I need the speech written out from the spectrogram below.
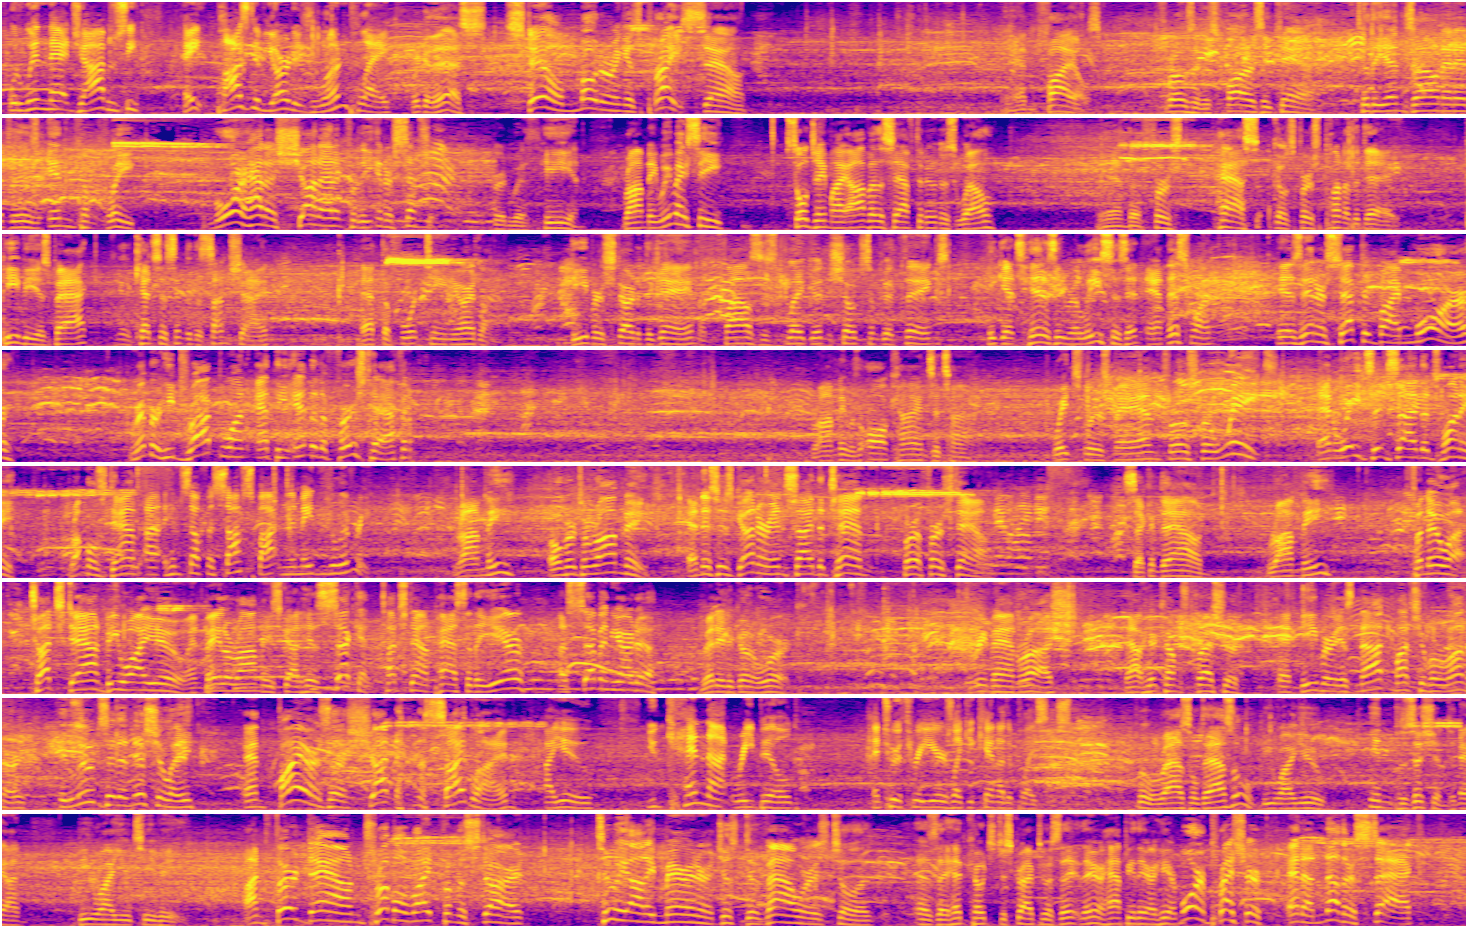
would win that job. You see, hey, positive yardage run play. Look at this. Still motoring his price down. And Files throws it as far as he can to the end zone, and it is incomplete. Moore had a shot at it for the interception. With he and Romney. We may see Sol-Jay Maiava this afternoon as well. And the first pass goes first punt of the day. Peavy is back. Going to catch this into the sunshine at the 14-yard line. Deaver started the game, and Files has played good and showed some good things. He gets hit as he releases it, and this one is intercepted by Moore. Remember, he dropped one at the end of the first half. And Romney with all kinds of time. Waits for his man, throws for Wait, and waits inside the 20. Rumbles down. Uh, himself a soft spot and then made the delivery. Romney over to Romney. And this is Gunner inside the 10 for a first down. Second down. Romney. Fonua. Touchdown BYU. And Baylor Romney's got his second touchdown pass of the year. A seven yarder ready to go to work. Three-man rush. Now here comes pressure. And Deaver is not much of a runner. Eludes it initially and fires a shot down the sideline. IU, you cannot rebuild in two or three years like you can other places. Little razzle dazzle. BYU in position today on BYU TV. On third down, trouble right from the start. Tuioti Mariner just devours till, as the head coach described to us, they, they are happy they are here. More pressure and another sack.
